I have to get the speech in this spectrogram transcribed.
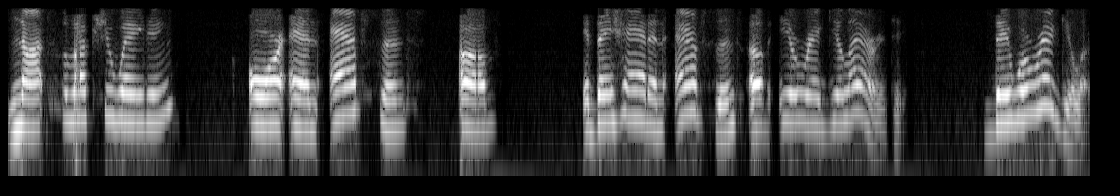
not fluctuating or an absence of, they had an absence of irregularity. They were regular,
